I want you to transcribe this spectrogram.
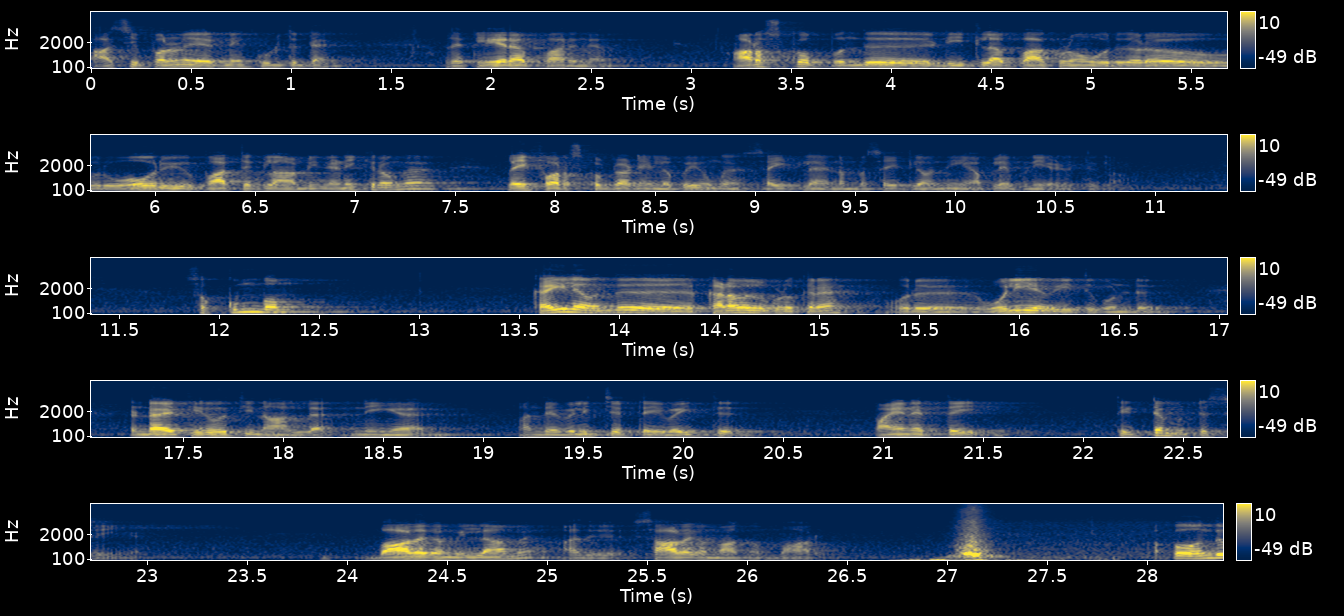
ராசி பலனும் ஏற்கனவே கொடுத்துட்டேன். அதை கிளியராக பாருங்கள் ஹாரோஸ்கோப் வந்து டீட்டெயிலாக பார்க்கணும் ஒரு தடவை ஒரு ஓவர்வியூ பார்த்துக்கலாம் அப்படின்னு நினைக்கிறவங்க லைஃப் ஹாரோஸ்கோப் டாட் இனில் போய் உங்கள் சைட்டில் நம்ம சைட்டில் வந்து நீங்கள் அப்ளை பண்ணி எடுத்துக்கலாம். ஸோ கும்பம் கையில் வந்து கடவுள் கொடுக்குற ஒரு ஒளியை வைத்துக்கொண்டு ரெண்டாயிரத்தி இருபத்தி நாலில் நீங்கள் அந்த வெளிச்சத்தை வைத்து பயணத்தை திட்டமிட்டு செய்யுங்க. பாதகம் இல்லாமல் அது சாதகமாக மாறும். அப்போ வந்து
